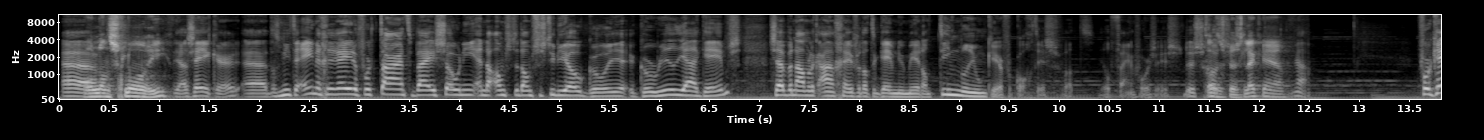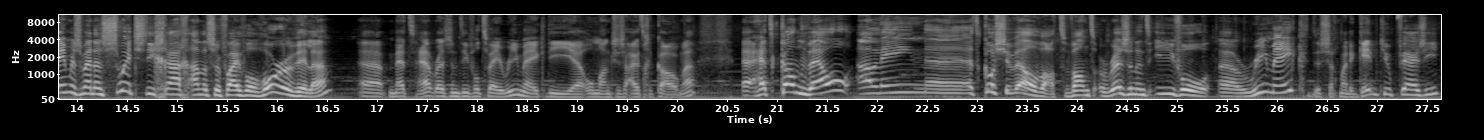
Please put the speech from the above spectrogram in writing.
Ehm, Hollands Glory. Jazeker. Eh dat is niet de enige reden voor taart bij Sony en de Amsterdamse studio Guerrilla, Guerrilla Games. Ze hebben namelijk aangegeven dat de game nu meer dan 10 miljoen keer verkocht is. Wat heel fijn voor ze is. Dus Dat goed. is best lekker, ja. Voor gamers met een Switch die graag aan de survival horror willen. eh, met hè, Resident Evil 2 Remake die eh, onlangs is uitgekomen. Eh, het kan wel, alleen het kost je wel wat. Want Resident Evil Remake, dus zeg maar de Gamecube versie.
